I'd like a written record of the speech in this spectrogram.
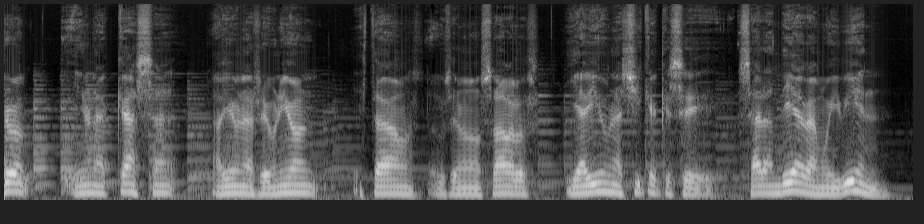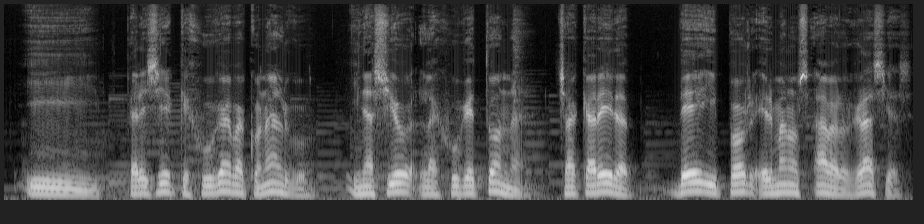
en una casa había una reunión, estábamos los hermanos Sábalos, y había una chica que se zarandeaba muy bien y parecía que jugaba con algo. Y nació la juguetona, chacarera, de y por hermanos Ábalos. Gracias.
